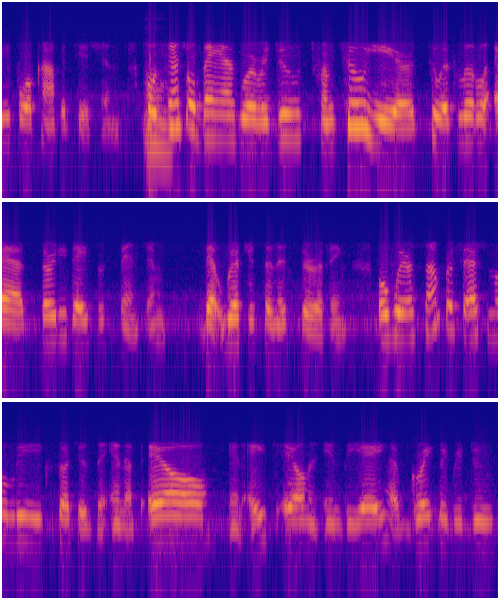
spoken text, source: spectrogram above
before competition. Mm. Potential bans were reduced from two years to as little as 30 day suspension that Richardson is serving. But where some professional leagues, such as the NFL, and NHL, and NBA, have greatly reduced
